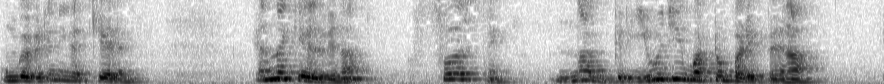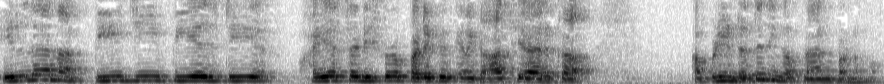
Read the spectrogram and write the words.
உங்ககிட்ட நீங்கள் கேளுங்க. என்ன கேள்வினா ஃபர்ஸ்ட் திங் நான் யூஜி மட்டும் படிப்பேனா? இல்லை நான் பிஜி பிஹெச்டி ஹையர் ஸ்டடீஸ் கூட படிக்கிறதுக்கு எனக்கு ஆசையாக இருக்கா? அப்படின்றத நீங்கள் பிளான் பண்ணணும்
